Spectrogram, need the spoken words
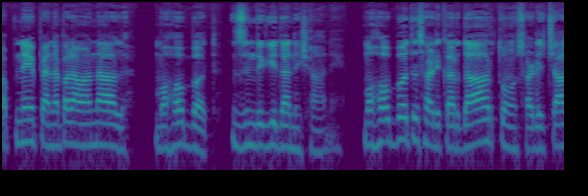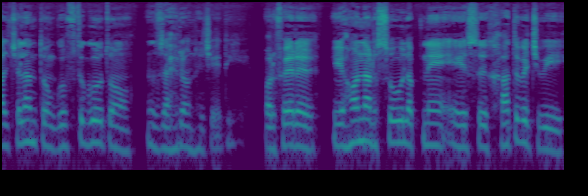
ਆਪਣੇ ਭੈਣ ਭਰਾਵਾਂ ਨਾਲ ਮੁਹੱਬਤ ਜ਼ਿੰਦਗੀ ਦਾ ਨਿਸ਼ਾਨ ਹੈ। ਮੁਹੱਬਤ ਸਾਡੇ ਕਰਦਾਰ ਤੋਂ, ਸਾਡੇ ਚਾਲ ਚਲਨ ਤੋਂ, ਗੁਫ਼ਤਗੂ ਤੋਂ ਜ਼ਾਹਿਰ ਹੋਣੀ ਚਾਹੀਦੀ ਹੈ। ਔਰ ਫਿਰ ਯਹੋਨਾ ਰਸੂਲ ਆਪਣੇ ਇਸ ਖਤ ਵਿੱਚ ਵੀ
